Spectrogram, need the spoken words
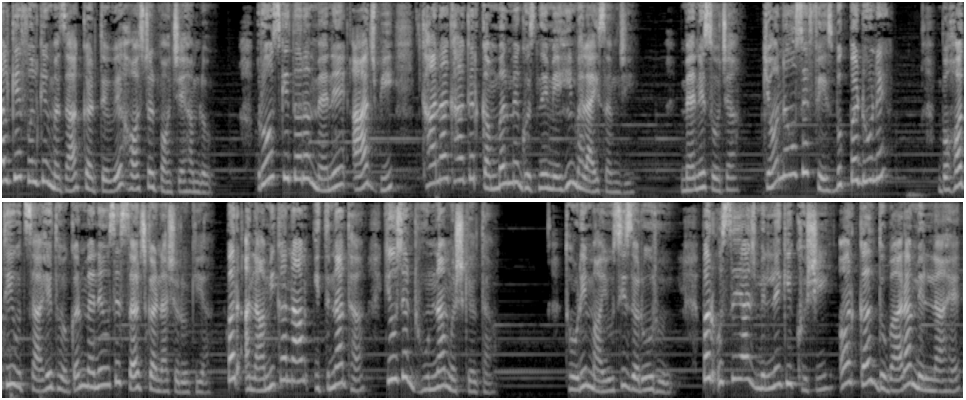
हल्के फुल्के मज़ाक करते हुए हॉस्टल पहुँचे हम लोग। रोज की तरह मैंने आज भी खाना खाकर कंबल में घुसने में ही भलाई समझी। मैंने सोचा, क्यों ना उसे फेसबुक पर ढूंढे? बहुत ही उत्साहित होकर मैंने उसे सर्च करना शुरू किया, पर अनामिका नाम इतना था कि उसे ढूंढना मुश्किल था। थोड़ी मायूसी ज़रूर हुई, पर उससे आज मिलने की खुशी और कल दोबारा मिलना है,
